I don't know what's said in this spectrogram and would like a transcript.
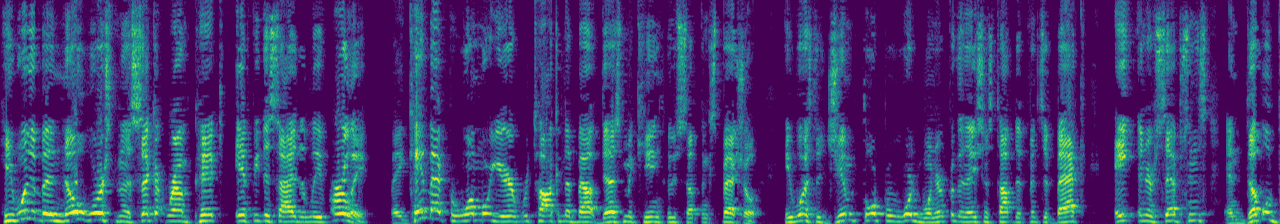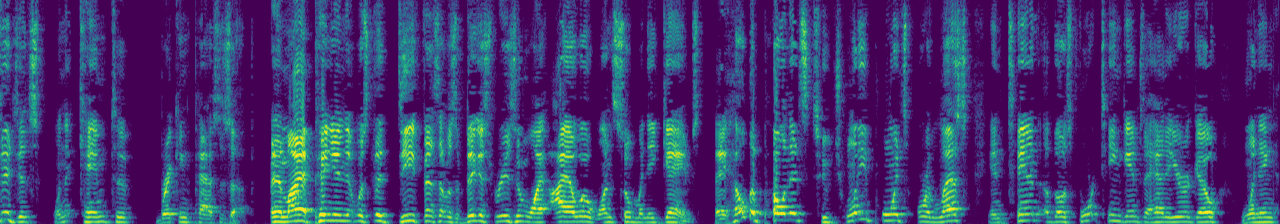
He would have been no worse than a second round pick if he decided to leave early. But he came back for one more year. We're talking about Desmond King, who's something special. He was the Jim Thorpe Award winner for the nation's top defensive back, eight interceptions, and double digits when it came to breaking passes up. And in my opinion, it was the defense that was the biggest reason why Iowa won so many games. They held opponents to 20 points or less in 10 of those 14 games they had a year ago, winning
